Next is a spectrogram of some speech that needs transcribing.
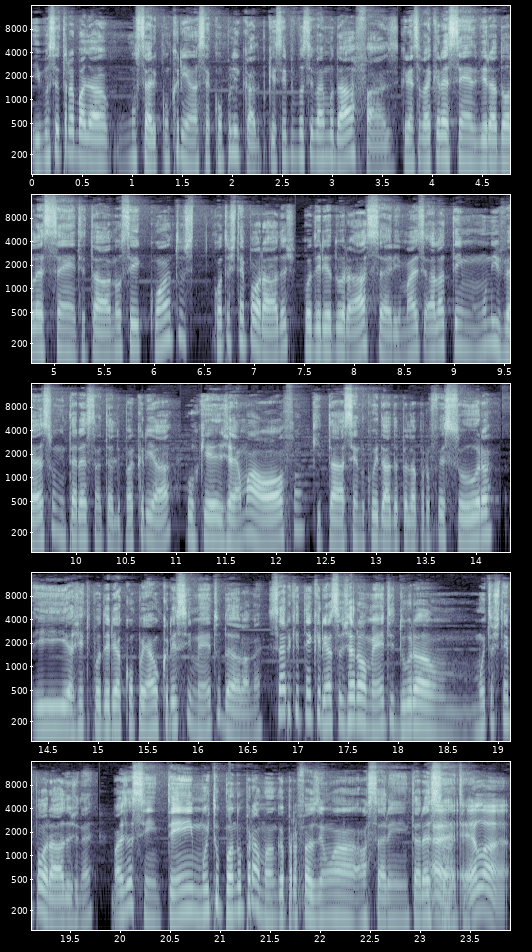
E você trabalhar uma série com criança é complicado, porque sempre você vai mudar a fase. A criança vai crescendo, vira adolescente e tal. Não sei quantos, quantas temporadas poderia durar a série, mas ela tem um universo interessante ali pra criar, porque já é uma órfã que tá sendo cuidada pela professora e a gente poderia acompanhar o crescimento dela, né? Série que tem criança geralmente dura muitas temporadas, né? Mas assim, tem muito pano pra manga pra fazer uma, uma série interessante. É, ela,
